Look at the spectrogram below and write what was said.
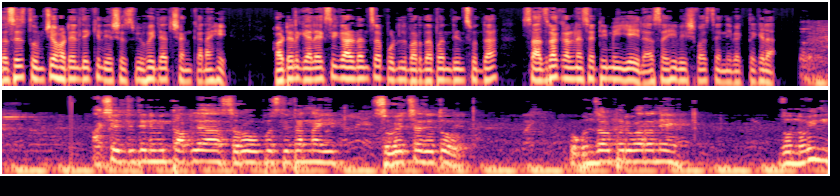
तसेच तुमचे हॉटेल देखील यशस्वी होईल यात शंका नाही. हॉटेल गॅलेक्सी गार्डनचा पुढील वर्धापन दिन सुद्धा साजरा करण्यासाठी मी येईल असाही विश्वास त्यांनी व्यक्त केला. अक्षय तृतीयेनिमित्त आपल्या सर्व उपस्थितांनाही शुभेच्छा देतो. गुंजाळ परिवाराने जो नवीन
